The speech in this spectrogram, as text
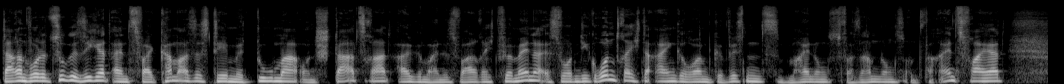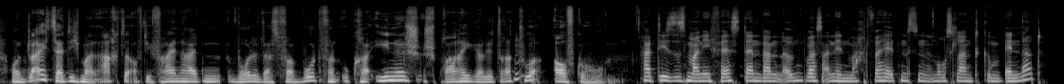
Darin wurde zugesichert ein Zweikammersystem mit Duma und Staatsrat, allgemeines Wahlrecht für Männer. Es wurden die Grundrechte eingeräumt, Gewissens-, Meinungs-, Versammlungs- und Vereinsfreiheit. Und gleichzeitig, man achte auf die Feinheiten, wurde das Verbot von ukrainischsprachiger Literatur hm. aufgehoben. Hat dieses Manifest denn dann irgendwas an den Machtverhältnissen in Russland geändert?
